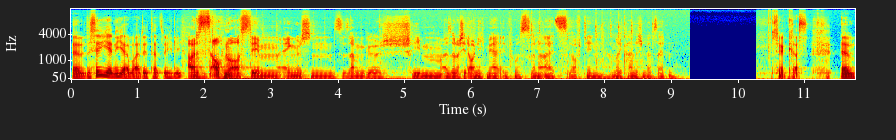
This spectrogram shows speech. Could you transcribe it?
Ähm, das hätte ich ja nicht erwartet, tatsächlich. Aber das ist auch nur aus dem Englischen zusammengeschrieben. Also da steht auch nicht mehr Infos drin als auf den amerikanischen Webseiten. Sehr krass. Ähm,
